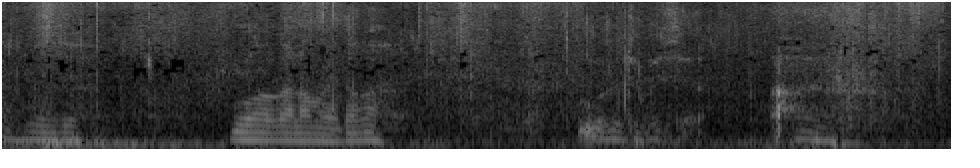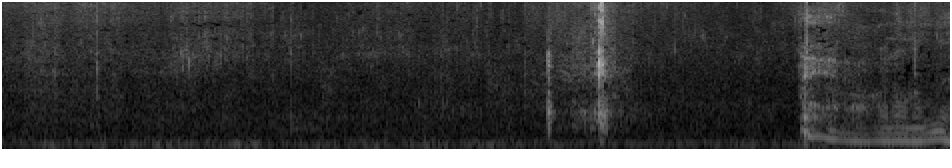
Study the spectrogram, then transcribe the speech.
여기 이제 무화과 나무에다가 물을 주고 있어요. 아유. 에 무화과 나무인데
